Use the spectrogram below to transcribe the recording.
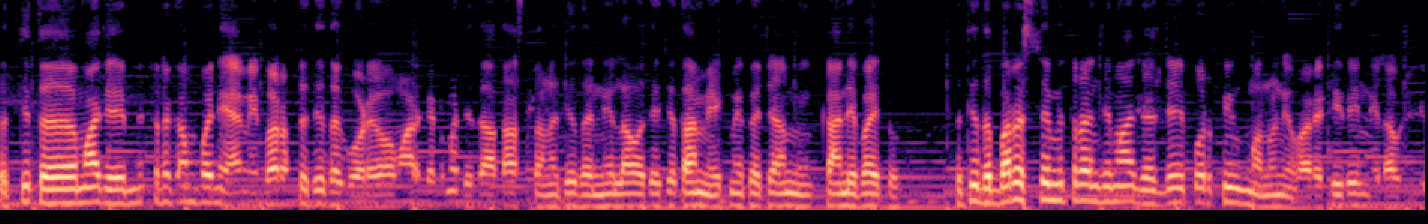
तर तिथं माझे मित्र कंपनी आहे. आम्ही बरंचसं तिथं घोडेगाव मार्केटमध्ये जात असताना तिथं निलाव त्याच्यात आम्ही एकमेकाचे आम्ही कांदे पाहतो. तर तिथं बरेचसे मित्रांचे माझ्या जयपूर पिंक म्हणून व्हरायटी त्यांनी लावली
